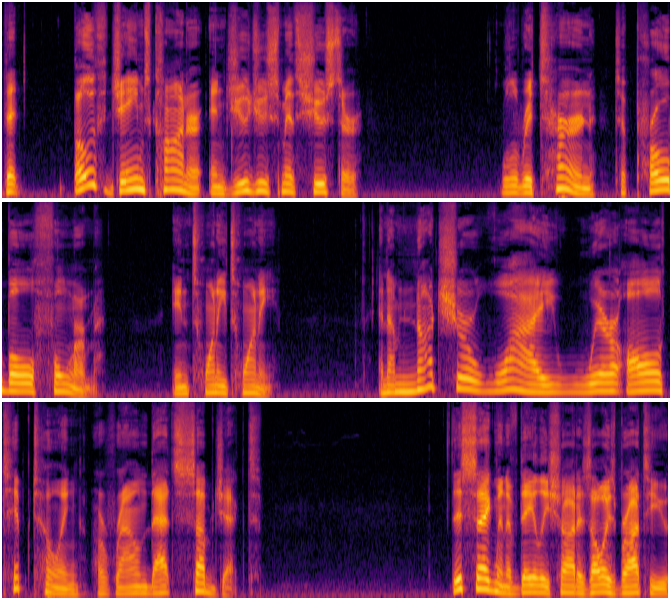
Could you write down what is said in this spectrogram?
that both James Conner and Juju Smith Schuster will return to Pro Bowl form in 2020. And I'm not sure why we're all tiptoeing around that subject. This segment of Daily Shot is always brought to you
